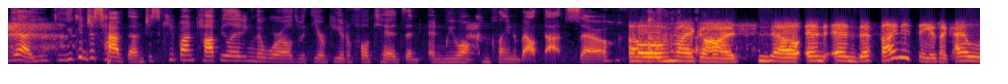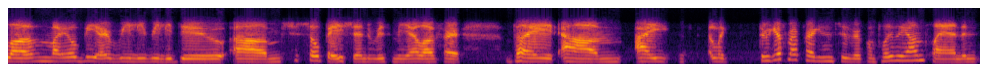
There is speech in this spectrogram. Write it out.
yeah, you you can just have them. Just keep on populating the world with your beautiful kids, and and we won't complain about that. So oh my gosh, no. And and the funny thing is like I love my OB, I really, really do. Um, she's so patient with me. I love her. But um I like three of my pregnancies were completely unplanned and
